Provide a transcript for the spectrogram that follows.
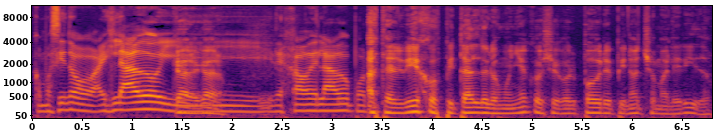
como siendo aislado y, dejado de lado por... Hasta el viejo hospital de los muñecos llegó el pobre Pinocho malherido.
